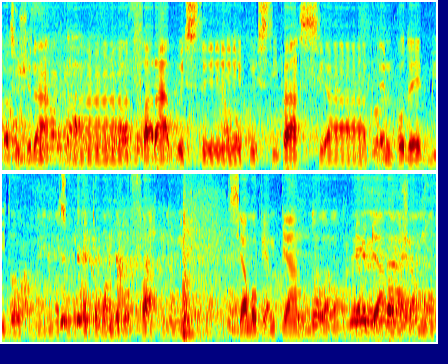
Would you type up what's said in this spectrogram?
la società eh, farà queste, questi passi a tempo debito, ma soprattutto quando può farli, quindi stiamo pian piano, pian piano diciamo,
